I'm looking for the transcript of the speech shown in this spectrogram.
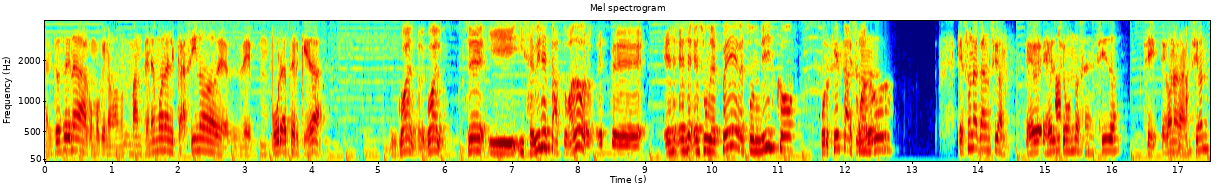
entonces nada, como que nos mantenemos en el casino de, de pura terquedad. tal cual tal cual che y, y se viene tatuador este es, es- es un EP es un disco por qué Es un- tatuador Es una canción, es, es el Ah. segundo sencillo. Sí, es una canción.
